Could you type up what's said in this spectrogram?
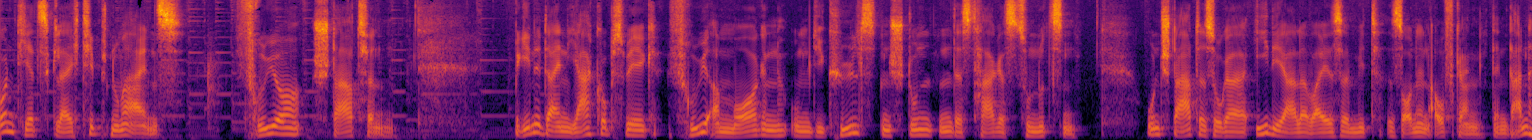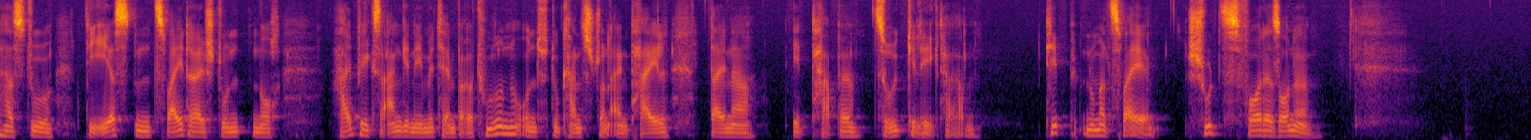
Und jetzt gleich Tipp Nummer 1. Früher starten. Beginne deinen Jakobsweg früh am Morgen, um die kühlsten Stunden des Tages zu nutzen und starte sogar idealerweise mit Sonnenaufgang, denn dann hast du die ersten zwei, drei Stunden noch halbwegs angenehme Temperaturen und du kannst schon einen Teil deiner Etappe zurückgelegt haben. Tipp Nummer zwei, Schutz vor der Sonne.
